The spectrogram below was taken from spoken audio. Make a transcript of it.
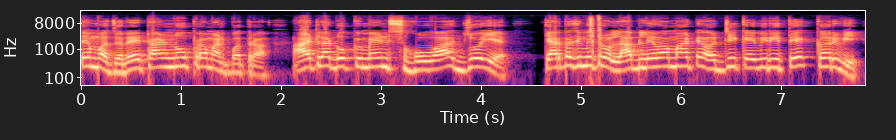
તેમજ રહેઠાણનું પ્રમાણપત્ર. આટલા ડોક્યુમેન્ટ્સ હોવા જોઈએ. ત્યાર પછી મિત્રો, લાભ લેવા માટે અરજી કેવી રીતે કરવી?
